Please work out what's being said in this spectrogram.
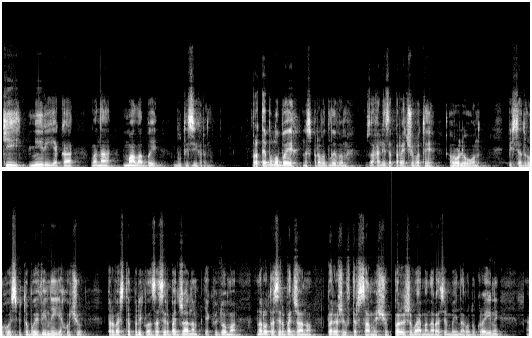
тій мірі, яка вона мала би бути зіграна. Проте було би несправедливим взагалі заперечувати роль ООН після Другої світової війни. Я хочу привести приклад з Азербайджаном. Як відомо, народ Азербайджану пережив те ж саме, що переживаємо наразі ми, народ України. Е,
